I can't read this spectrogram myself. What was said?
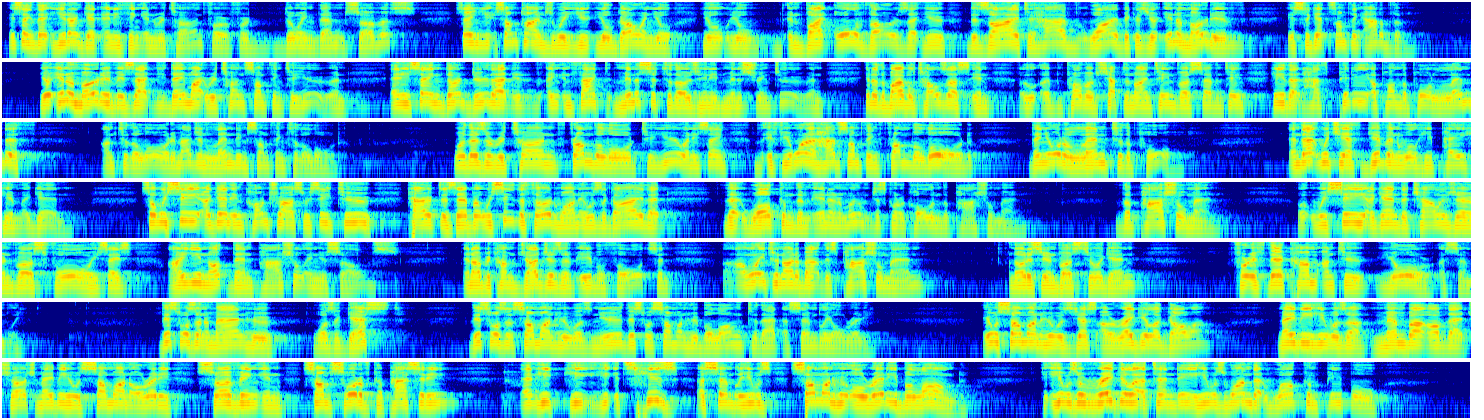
He's saying that you don't get anything in return for, for doing them service. Saying you, sometimes we, you, you'll go and you'll, you'll, you'll invite all of those that you desire to have. Why? Because your inner motive is to get something out of them. Your inner motive is that they might return something to you. And, and he's saying, don't do that. In fact, minister to those who need ministering to. And you know, the Bible tells us in uh, Proverbs chapter 19, verse 17, He that hath pity upon the poor lendeth unto the Lord. Imagine lending something to the Lord. where there's a return from the Lord to you. And he's saying, if you want to have something from the Lord, then you ought to lend to the poor. And that which he hath given will he pay him again. So we see, again, in contrast, we see two characters there, but we see the third one. It was the guy that, that welcomed them in, and I'm just going to call him the partial man. The partial man. We see, again, the challenge there in verse 4. He says, Are ye not then partial in yourselves? And are become judges of evil thoughts? And I want you to note about this partial man. Notice here in verse 2 again. For if there come unto your assembly. This wasn't a man who was a guest. This wasn't someone who was new. This was someone who belonged to that assembly already. It was someone who was just a regular goer. Maybe he was a member of that church. Maybe he was someone already serving in some sort of capacity. And he, he, he it's his assembly. He was someone who already belonged. He was a regular attendee. He was one that welcomed people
